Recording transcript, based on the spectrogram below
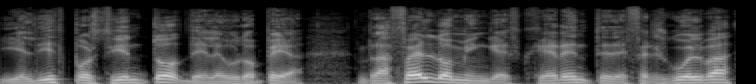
y el 10% de la europea. Rafael Domínguez, gerente de Huelva,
